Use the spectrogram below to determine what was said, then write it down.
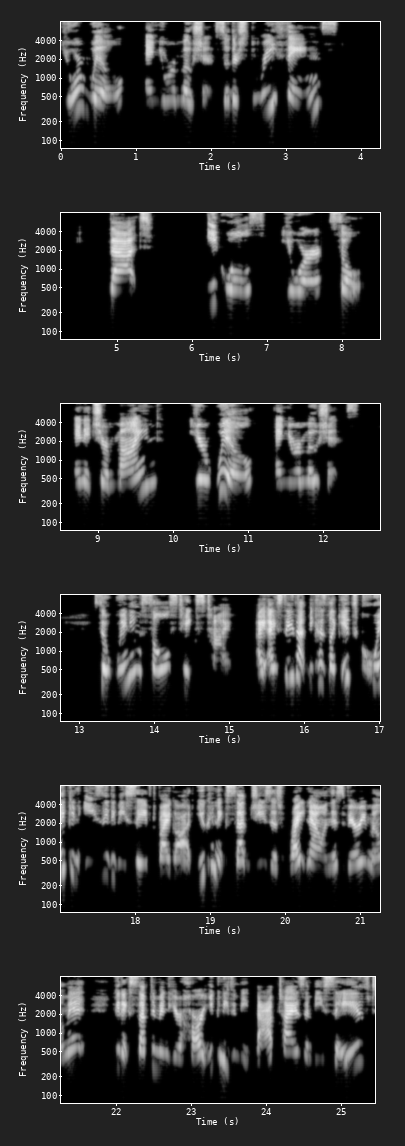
your will, and your emotions. So there's three things that equals your soul. And it's your mind, your will, and your emotions. So winning souls takes time. I, I say that because like it's quick and easy to be saved by God. You can accept Jesus right now in this very moment. You can accept him into your heart. You can even be baptized and be saved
